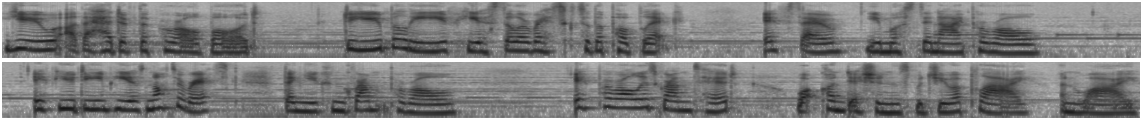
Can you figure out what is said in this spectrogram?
You are the head of the parole board. Do you believe he is still a risk to the public? If so, you must deny parole. If you deem he is not a risk, then you can grant parole. If parole is granted, what conditions would you apply and why?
